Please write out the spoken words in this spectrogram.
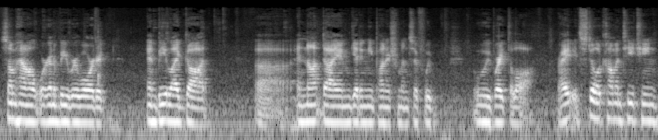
Somehow we're going to be rewarded and be like God. Uh, and not die and get any punishments if we we break the law. Right? It's still a common teaching.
